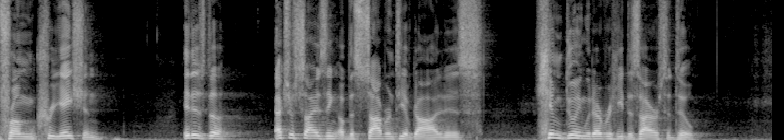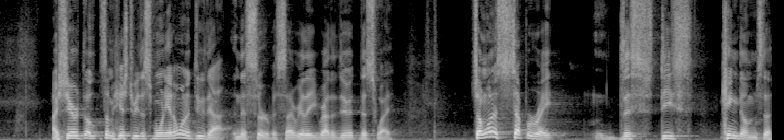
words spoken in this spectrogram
From creation, it is the exercising of the sovereignty of God. It is Him doing whatever He desires to do. I shared the, some history this morning. I don't want to do that in this service. I really rather do it this way. So I want to separate this, these kingdoms, the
